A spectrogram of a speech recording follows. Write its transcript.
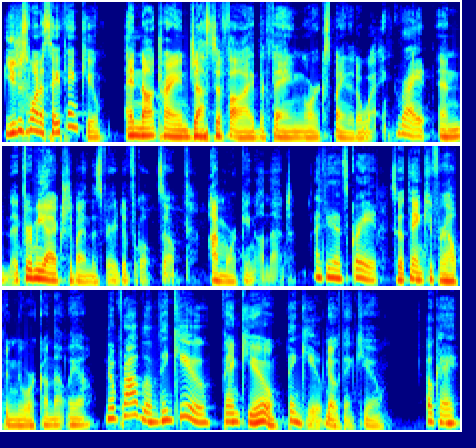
you just want to say thank you and not try and justify the thing or explain it away. right. And for me, I actually find this very difficult. So I'm working on that. I think that's great. So thank you for helping me work on that, Leah. No problem. Thank you. Thank you. Thank you. No, thank you. Okay.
